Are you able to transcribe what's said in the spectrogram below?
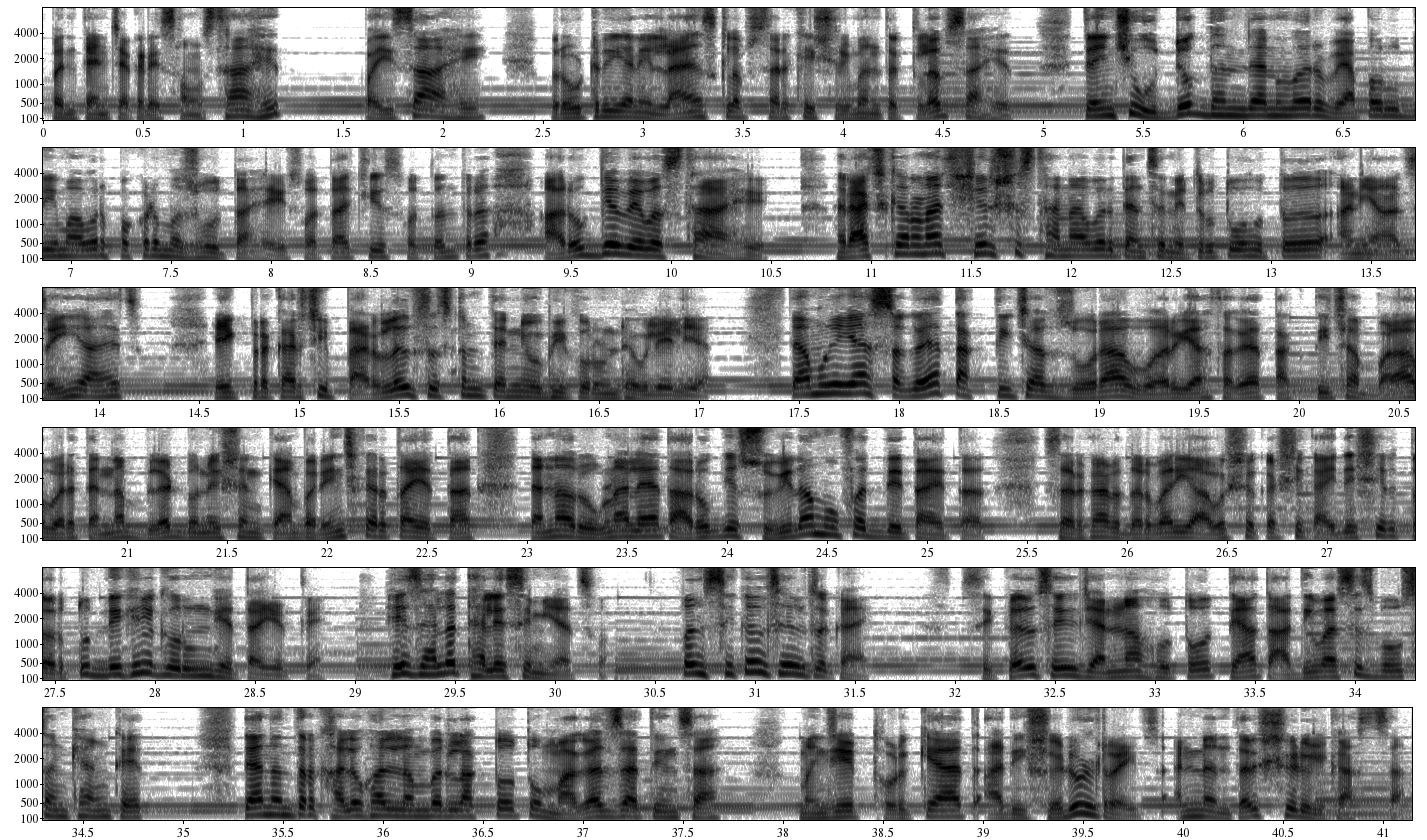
पण त्यांच्याकडे संस्था आहेत? पैसा आहे रोटरी आणि लायन्स क्लब सारखे श्रीमंत क्लब्स आहेत. त्यांची उद्योगधंद्यांवर व्यापार उद्यमावर पकड मजबूत आहे. स्वतःची स्वतंत्र आरोग्य व्यवस्था आहे. राजकारणात शीर्ष स्थानावर त्यांचं नेतृत्व होतं आणि आजही आहेच. एक प्रकारची पॅरल सिस्टम त्यांनी उभी करून ठेवलेली आहे. त्यामुळे या सगळ्या ताकदीच्या जोरावर या सगळ्या ताकदीच्या बळावर त्यांना ब्लड डोनेशन कॅम्प अरेंज करता येतात. त्यांना रुग्णालयात आरोग्य सुविधा मोफत देता येतात. सरकार दरबारी आवश्यक अशी कायदेशीर तरतूद देखील करून घेता येते. हे झालं थॅलेसेमियाचं. पण सिकल सेलचं सिकल सेल ज्यांना होतो त्यात आदिवासीच बहुसंख्याक आहेत. त्यानंतर खालोखाल नंबर लागतो तो मागास जातींचा म्हणजे थोडक्यात आधी शेड्यूल ट्राईब्स आणि नंतर शेड्यूल कास्टचा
